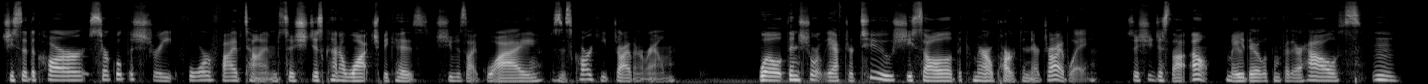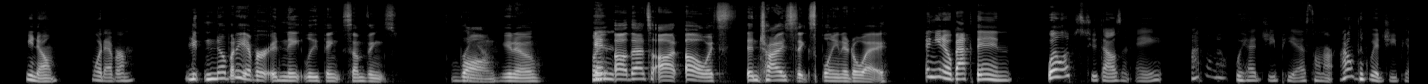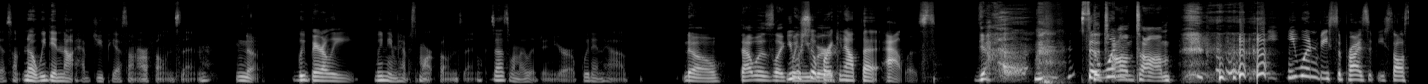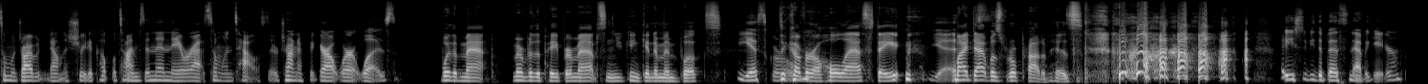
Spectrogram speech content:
She said the car circled the street four or five times. So she just kind of watched because she was like, why does this car keep driving around? Well, then shortly after two, she saw the Camaro parked in their driveway. So she just thought, oh, maybe they're looking for their house. Mm. You know, whatever. Nobody ever innately thinks something's wrong, you know? Like, And- oh, that's odd. Oh, it's and tries to explain it away. And you know, back then, well, it was 2008. I don't know if we had GPS on our. I don't think we had GPS on. No, we did not have GPS on our phones then. No, We barely. We didn't even have smartphones then because that's when I lived in Europe. We didn't have. No, that was like you were still you were breaking out the atlas. Yeah, So the Tom Tom. you wouldn't be surprised if you saw someone driving down the street a couple times and then they were at someone's house. They're trying to figure out where it was. with a map. Remember the paper maps, and you can get them in books Yes, girl. to cover a whole ass state. Yes. My dad was real proud of his. I used to be the best navigator.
